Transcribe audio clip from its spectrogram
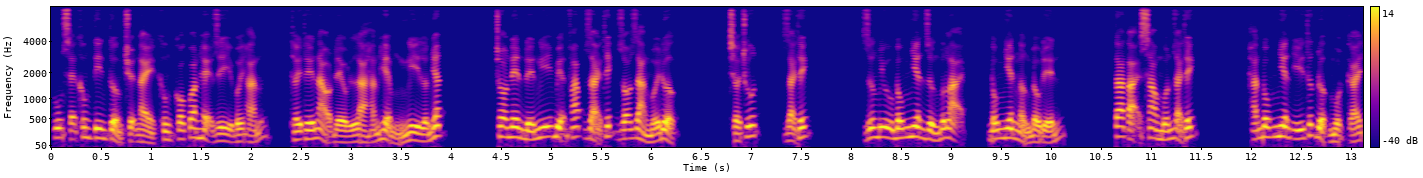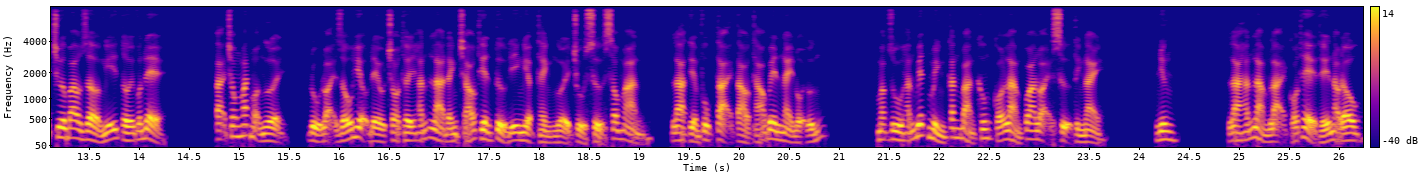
cũng sẽ không tin tưởng chuyện này không có quan hệ gì với hắn, thấy thế nào đều là hắn hiểm nghi lớn nhất. Cho nên đến nghĩ biện pháp giải thích rõ ràng mới được. Chờ chút, giải thích. Dương mưu bỗng nhiên dừng bước lại, bỗng nhiên ngẩng đầu đến. Ta tại sao muốn giải thích? Hắn bỗng nhiên ý thức được một cái chưa bao giờ nghĩ tới vấn đề. Tại trong mắt mọi người đủ loại dấu hiệu đều cho thấy hắn là đánh cháo thiên tử đi nghiệp thành người chủ sử sau màn, là tiềm phục tại tào tháo bên này nội ứng. Mặc dù hắn biết mình căn bản không có làm qua loại sự tình này, nhưng là hắn làm lại có thể thế nào đâu.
